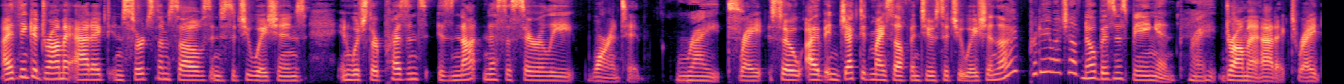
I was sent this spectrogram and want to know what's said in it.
I think a drama addict inserts themselves into situations in which their presence is not necessarily warranted. Right. Right. So I've injected myself into a situation that I pretty much have no business being in Right. drama addict, right?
